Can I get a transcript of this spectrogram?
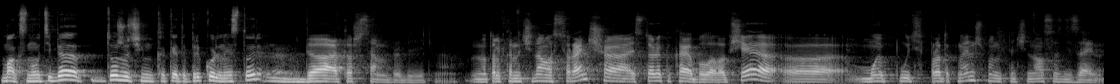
Макс, ну у тебя тоже очень какая-то прикольная история. Да, то же самое приблизительно. Но только начиналось все раньше. История какая была? Вообще, э, мой путь в продукт менеджмент начинался с дизайна.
